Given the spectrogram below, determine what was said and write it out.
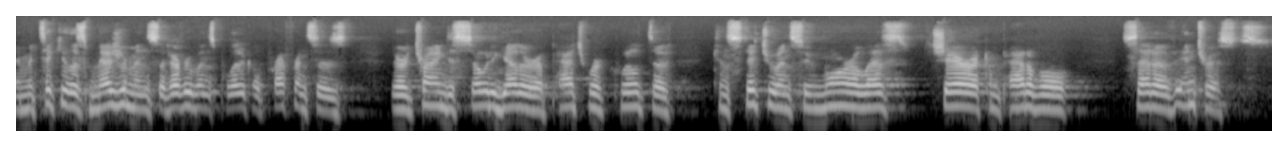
and meticulous measurements of everyone's political preferences. They're trying to sew together a patchwork quilt of constituents who more or less share a compatible set of interests.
